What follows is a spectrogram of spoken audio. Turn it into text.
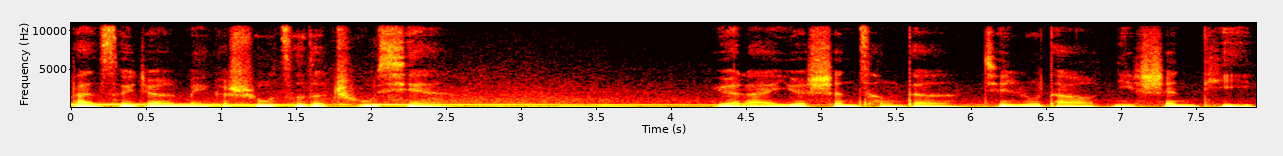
伴随着每个数字的出现，越来越深层的进入到你身体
